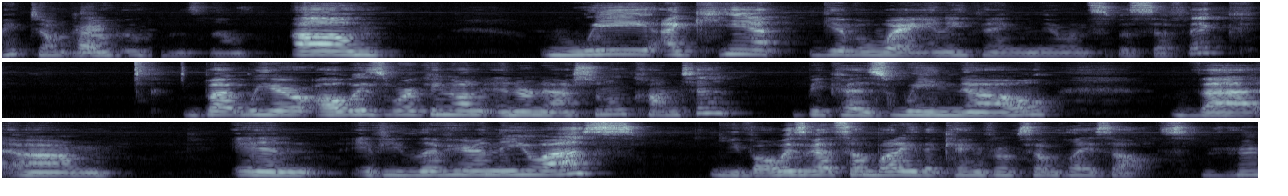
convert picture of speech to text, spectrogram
I don't okay. know who has them. Um, we I can't give away anything new and specific, but we are always working on international content because we know that um, in if you live here in the U.S you've always got somebody that came from someplace else. Mm-hmm.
